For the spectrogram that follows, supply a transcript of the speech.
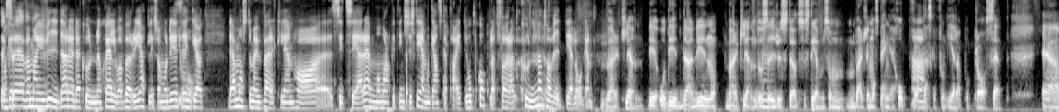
Där gräver man ju vidare där kunden själv har börjat. Liksom. Och det Ja. tänker jag att där måste man ju verkligen ha eh, sitt CRM och marketingsystem ganska tajt ihopkopplat för att kunna ta vid dialogen. Verkligen. Det, och det, är där, det är något, verkligen, Mm. då säger du stödsystem som verkligen måste hänga ihop för Ja. att det här ska fungera på ett bra sätt. Eh,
